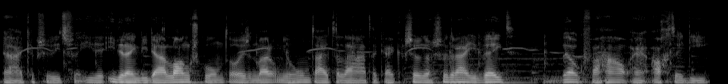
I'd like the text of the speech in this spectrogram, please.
Ja, ik heb zoiets van ieder- iedereen die daar langskomt, al is het maar om je hond uit te laten. Kijk, zodra, zodra je weet welk verhaal er achter die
